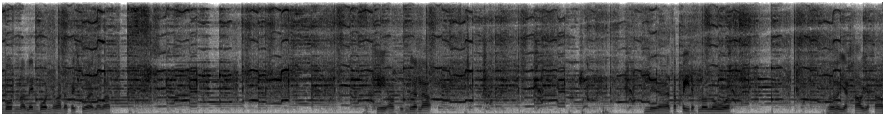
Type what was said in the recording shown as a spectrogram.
นบนเราเล่นบนเดี๋ยวเดี๋ยวไปช่วยเราวครับโอเคออกดูดเลือดแล้ว เหลือสปีดแบบโลโลเฮ้ยอย่าเข้าอย่าเข้า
